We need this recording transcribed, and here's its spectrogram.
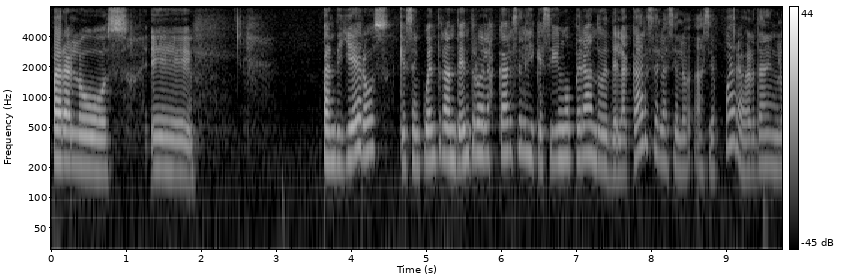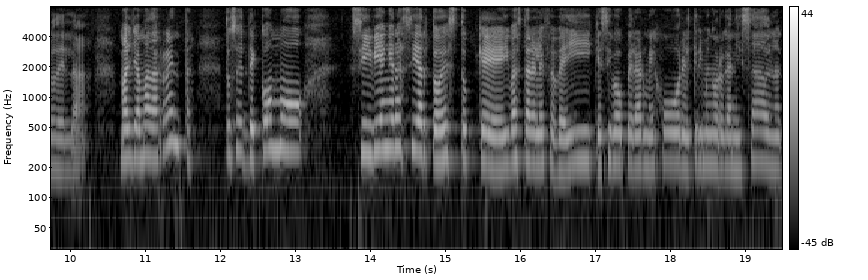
para los eh, pandilleros que se encuentran dentro de las cárceles y que siguen operando desde la cárcel hacia, hacia afuera, ¿verdad? En lo de la mal llamada renta. Entonces, de cómo, si bien era cierto esto que iba a estar el FBI, que se iba a operar mejor el crimen organizado, el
